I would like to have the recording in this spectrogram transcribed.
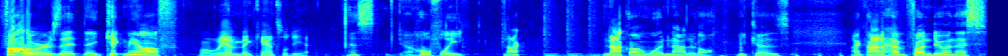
followers that they kicked me off. Well, we haven't been canceled yet. It's hopefully knock knock on wood, not at all, because I'm kind of having fun doing this.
